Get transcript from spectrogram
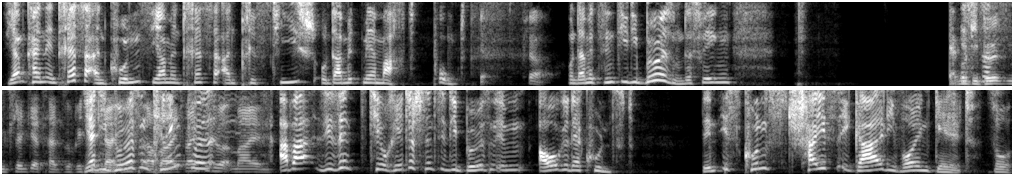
Sie haben kein Interesse an Kunst, sie haben Interesse an Prestige und damit mehr Macht. Punkt. Ja, klar. Und damit sind die die Bösen. Deswegen. Ja gut, die Bösen klingt jetzt halt so richtig. Ja, die Bösen klingt böse. Aber sie sind, theoretisch sind sie die Bösen im Auge der Kunst. Den ist Kunst scheißegal, die wollen Geld. So.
